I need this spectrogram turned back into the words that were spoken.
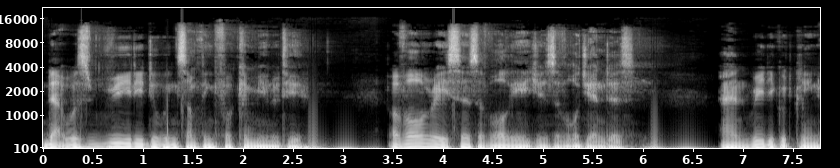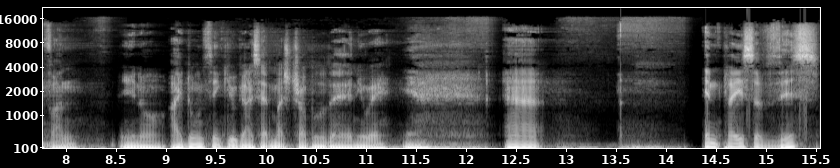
That was really doing something for community of all races, of all ages, of all genders, and really good, clean fun. You know, I don't think you guys had much trouble there anyway. Yeah. Uh, in place of this,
